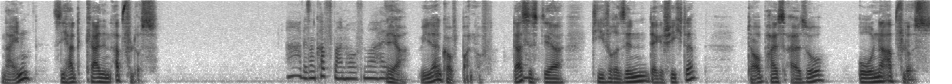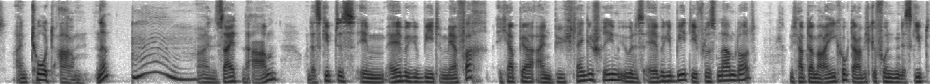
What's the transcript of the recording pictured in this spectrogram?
Nein, sie hat keinen Abfluss. Ah, wir sind Kopfbahnhof, nur halt. Ja, wieder ein Kopfbahnhof. Das ja. ist der tiefere Sinn der Geschichte. Taub heißt also ohne Abfluss. Ein Totarm, ne? Mm. Ein Seitenarm. Und das gibt es im Elbegebiet mehrfach. Ich habe ja ein Büchlein geschrieben über das Elbegebiet, die Flussnamen dort. Und ich habe da mal reingeguckt, da habe ich gefunden, es gibt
